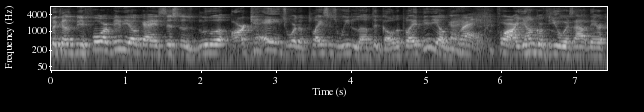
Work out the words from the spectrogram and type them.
because before video game systems blew up, arcades were the places we loved to go to play video games. Right. For our younger viewers out there,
